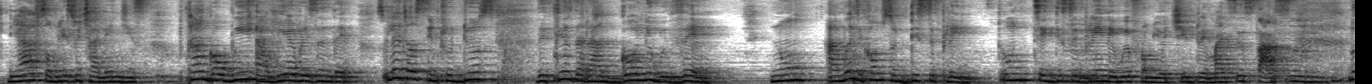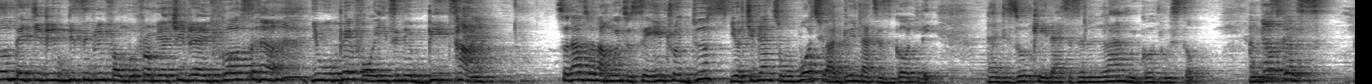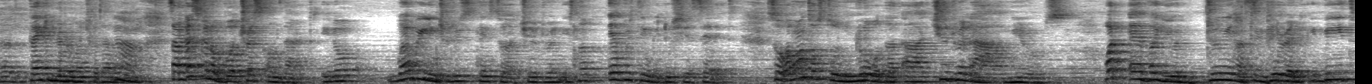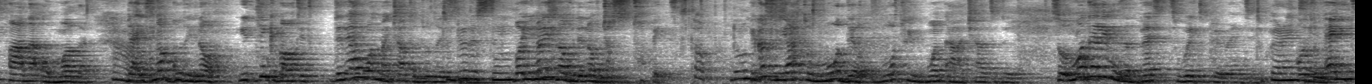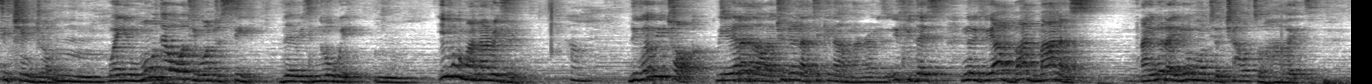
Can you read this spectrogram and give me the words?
they have some little challenges. Thank God we are here raising them. So let us introduce the things that are godly with them. No, and when it comes to discipline, don't take discipline mm. away from your children, my sisters. Mm. Don't take discipline from from your children because you will pay for it in a big time. So that's what I'm going to say. Introduce your children to what you are doing that is godly, that is okay, that is in line with God's wisdom. And just not going this- to, uh, thank you very much for that. Yeah. So I'm just going to buttress on that. You know, when we introduce things to our children, it's not everything we do, she has said it. So I want us to know that our children are our mirrors. Whatever you're doing as a parent, be it father or mother, that is not good enough. You think about it. Did I want my child to do this? To do this thing. But you know it's not good enough. Just stop it. Stop. Don't Because we have to model what we want our child to do. So modeling is the best way to parenting. To parenting. Or to any teaching job. Mm. When you model what you want to see, there is no way. Mm. Even mannerism. Ah. The way we talk, we realize our children are taking our mannerism. If you there's, you know, if you have bad manners, I know that you don't want your child to have it.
